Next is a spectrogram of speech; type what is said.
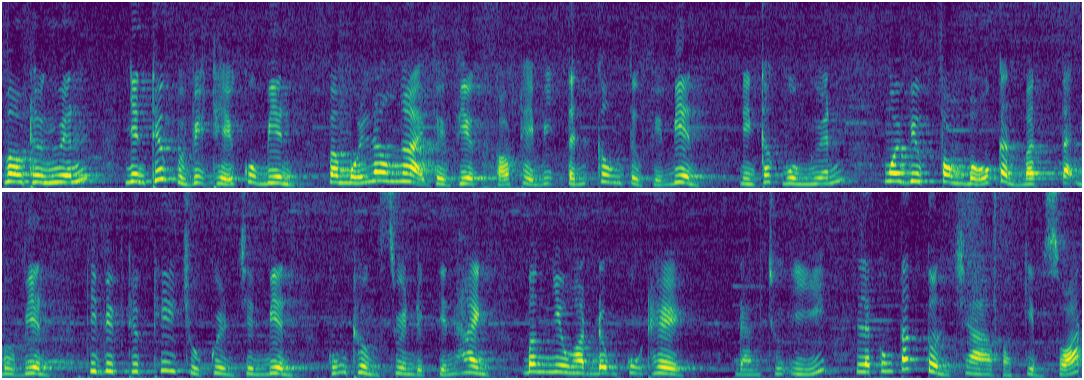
Vào thời Nguyễn, nhận thức về vị thế của biển và mối lo ngại về việc có thể bị tấn công từ phía biển, nên các vua Nguyễn, ngoài việc phòng bố cẩn mật tại bờ biển, thì việc thực thi chủ quyền trên biển cũng thường xuyên được tiến hành bằng nhiều hoạt động cụ thể. Đáng chú ý là công tác tuần tra và kiểm soát.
